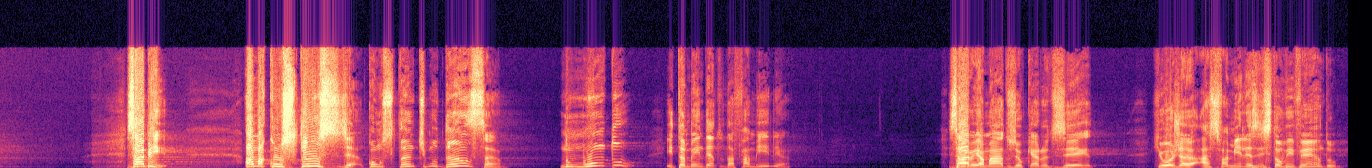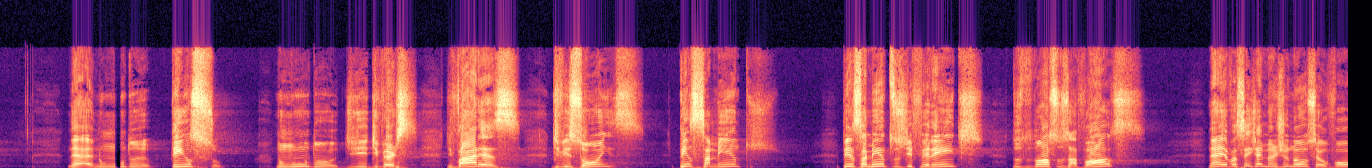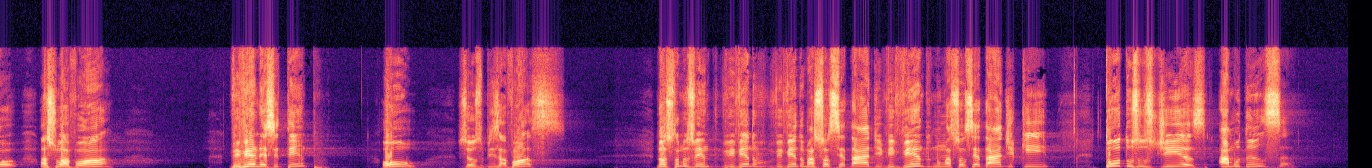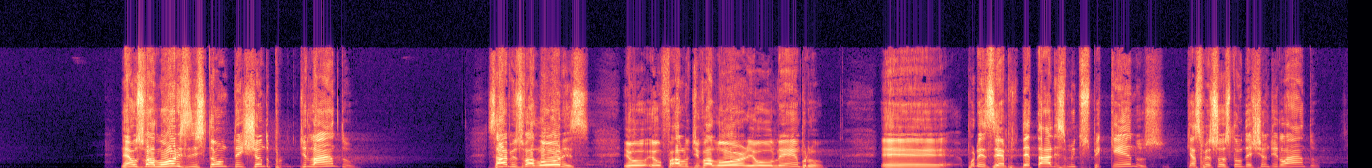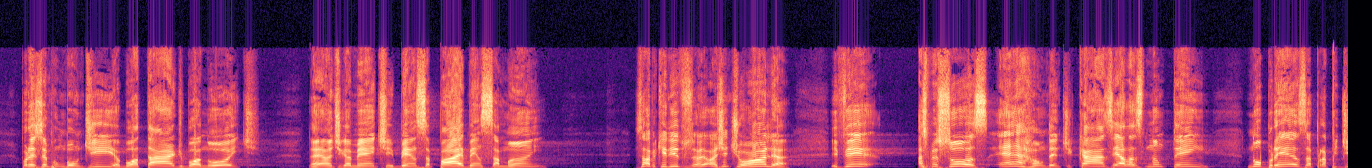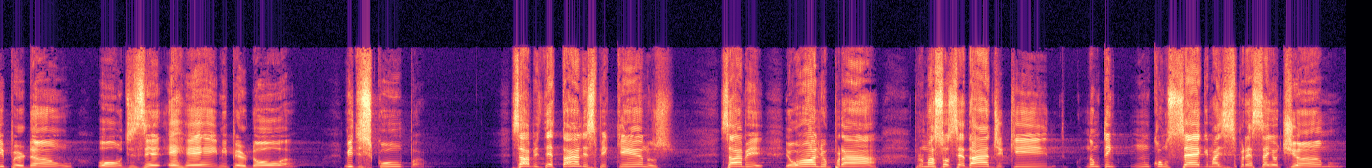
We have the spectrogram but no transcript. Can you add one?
Sabe, há uma constância, constante mudança no mundo e também dentro da família. Sabe, amados, eu quero dizer que hoje as famílias estão vivendo né, num mundo tenso, num mundo de, divers, de várias divisões, pensamentos, pensamentos diferentes dos nossos avós. Né? Você já imaginou o seu avô, a sua avó, viver nesse tempo? Ou seus bisavós? Nós estamos vivendo, vivendo uma sociedade, vivendo numa sociedade que todos os dias há mudança. Né? Os valores estão deixando de lado. Sabe, os valores, eu, eu falo de valor, eu lembro, é, por exemplo, detalhes muito pequenos que as pessoas estão deixando de lado. Por exemplo, um bom dia, boa tarde, boa noite. Né? Antigamente, bença pai, bença mãe. Sabe, queridos, a gente olha e vê as pessoas erram dentro de casa e elas não têm nobreza para pedir perdão ou dizer errei, me perdoa, me desculpa. Sabe, detalhes pequenos. Sabe, eu olho para uma sociedade que não, tem, não consegue mais expressar eu te amo.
